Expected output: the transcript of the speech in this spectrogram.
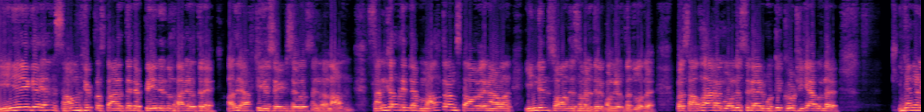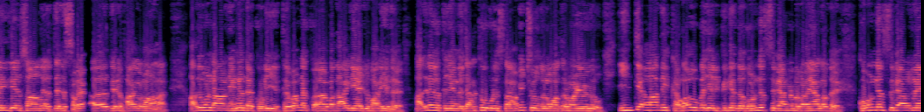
ഏക സാമൂഹ്യ പ്രസ്ഥാനത്തിന്റെ പേര് ഭാരതത്തിലെ അത് രാഷ്ട്രീയ സ്വയം സേവക സംഘം എന്നാണ്. സംഘത്തിന്റെ മാത്രം സ്ഥാപകനാണ് ഇന്ത്യൻ സ്വാതന്ത്ര്യ സമരത്തിൽ പങ്കെടുത്തിട്ടുള്ളത്. ഇപ്പൊ സാധാരണ കോൺഗ്രസുകാർ പൊട്ടിഘോഷിക്കാറുണ്ട്. ഞങ്ങൾ ഇന്ത്യൻ സ്വാതന്ത്ര്യത്തിന്റെ സമരത്തിന്റെ ഭാഗമാണ്. അതുകൊണ്ടാണ് ഞങ്ങളുടെ കൊടി ത്രിവർണ പതാകയായിട്ട് മാറിയത്. അതിനകത്ത് ഞങ്ങൾ ചരക്കുകൂടി സ്ഥാപിച്ചു എന്നുള്ള മാത്രമേ ഉള്ളൂ ആദ്യ കളവ് പ്രചരിപ്പിക്കുന്നത് കോൺഗ്രസുകാരനോട് പറയാനുള്ളത്. കോൺഗ്രസുകാരന്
